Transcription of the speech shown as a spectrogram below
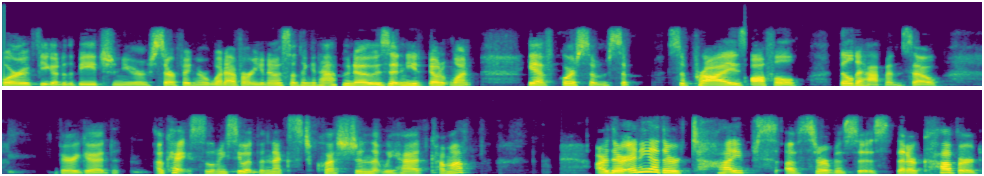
or if you go to the beach and you're surfing or whatever, you know, something can happen. Who knows? And you don't want, yeah, of course, some su- surprise, awful bill to happen. So, very good. Okay, so let me see what the next question that we had come up. Are there any other types of services that are covered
